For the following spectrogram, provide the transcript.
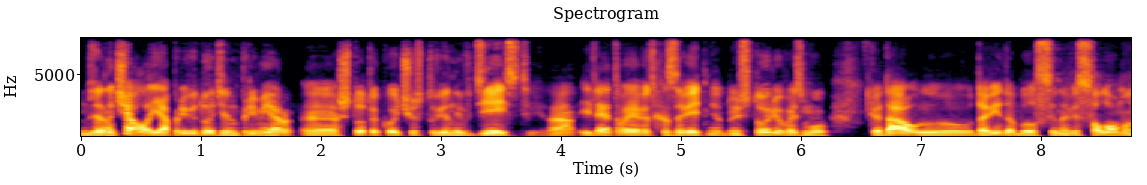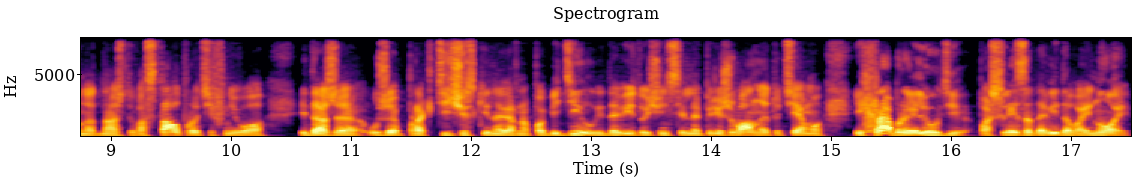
для начала я приведу один пример, э, что такое чувство вины в действии. Да? И для этого я ветхозаветнее одну историю возьму. Когда у Давида был сын Авесолом, он однажды восстал против него и даже уже практически, наверное, победил. И Давид очень сильно переживал на эту тему. И храбрые люди пошли за Давида войной,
